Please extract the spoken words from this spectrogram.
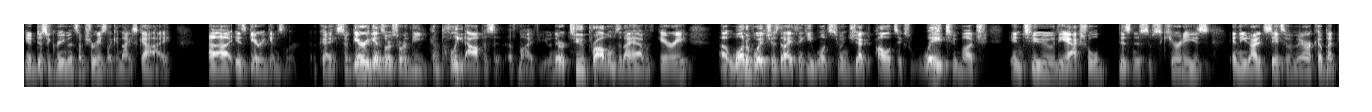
know, disagreements, I'm sure he's like a nice guy, uh, is Gary Gensler. Okay, so Gary Gensler is sort of the complete opposite of my view. And there are two problems that I have with Gary. Uh, one of which is that I think he wants to inject politics way too much into the actual business of securities in the United States of America. But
